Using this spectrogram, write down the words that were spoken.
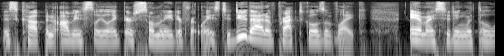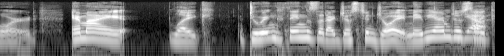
this cup, and obviously like there's so many different ways to do that of practicals of like, am I sitting with the Lord? Am I like doing things that I just enjoy? Maybe I'm just Yeah. like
